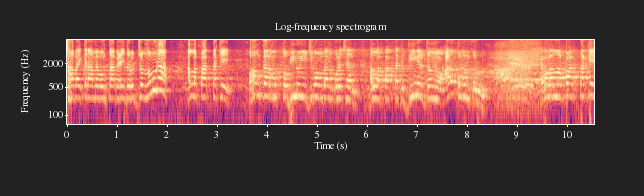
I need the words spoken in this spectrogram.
সাহাবাই কেরাম এবং তাবেঈদের উজ্জ্বল নমুনা। আল্লাহ পাক তাকে অহংকার মুক্ত বিনয়ী জীবন দান করেছেন, আল্লাহ পাক তাকে দিনের জন্য আরও কবুল করুন। এবং আল্লাহ পাক তাকে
